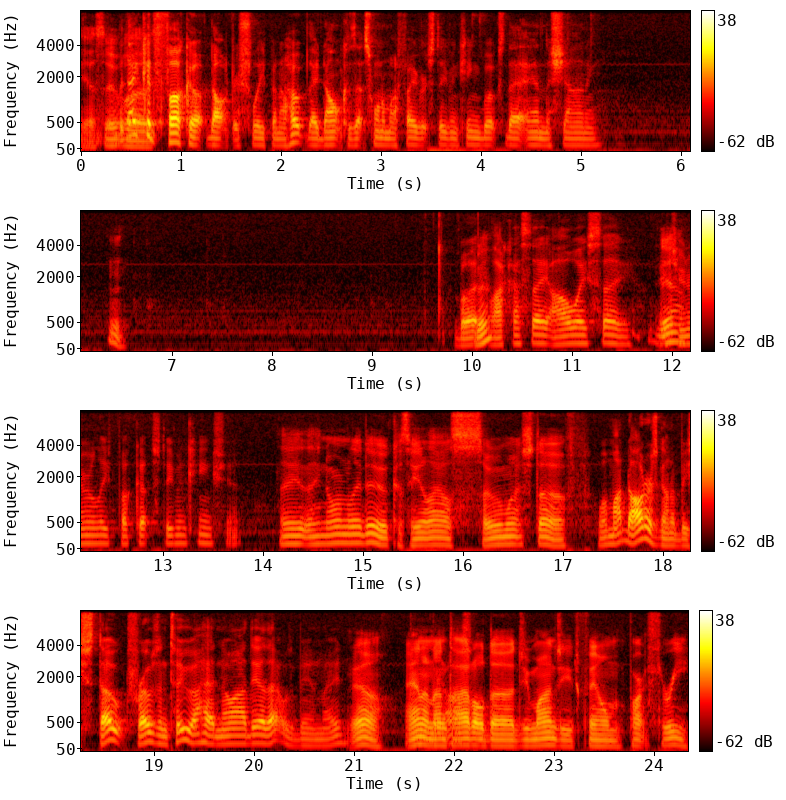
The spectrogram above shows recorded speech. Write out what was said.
Yes, it But was. they could fuck up Doctor Sleep, and I hope they don't, because that's one of my favorite Stephen King books. That and The Shining. Hmm. But Yeah. like I say, I always say, they Yeah. generally fuck up Stephen King shit. They they normally do because he allows so much stuff. Well, my daughter's gonna be stoked. Frozen two, I had no idea that was being made. Yeah, and an That'd awesome. untitled uh, Jumanji film part three.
